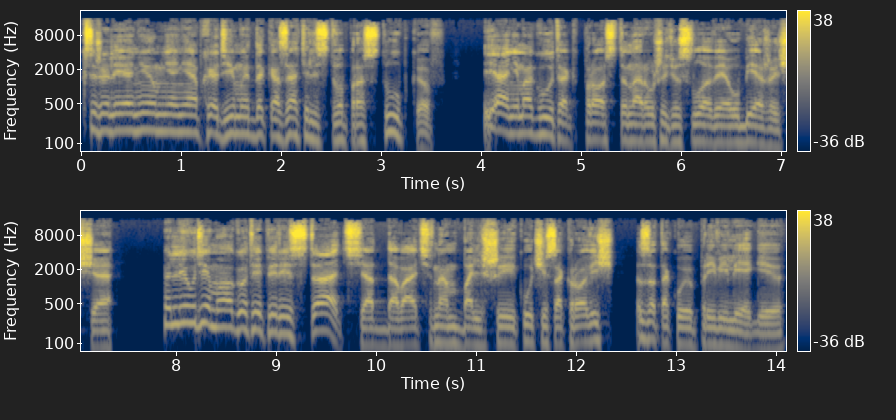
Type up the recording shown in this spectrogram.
К сожалению, мне необходимы доказательства проступков. Я не могу так просто нарушить условия убежища. Люди могут и перестать отдавать нам большие кучи сокровищ за такую привилегию.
